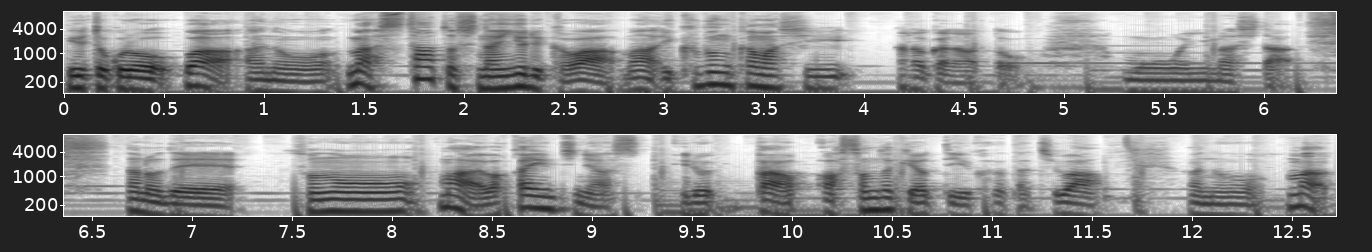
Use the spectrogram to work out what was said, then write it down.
いうところは、あの、まあ、スタートしないよりかは、まあ、幾分かましなのかなと思いました。なので、その、まあ、若いうちにはいろいろ遊んどけよっていう方たちは、あの、まあ、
